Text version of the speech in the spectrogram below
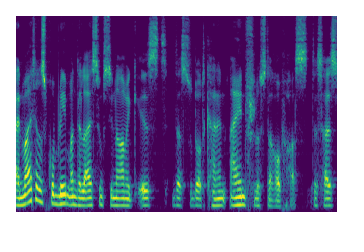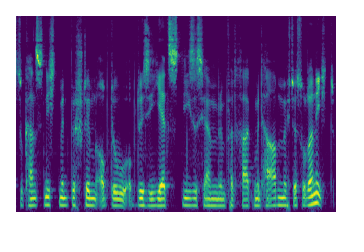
Ein weiteres Problem an der Leistungsdynamik ist, dass du dort keinen Einfluss darauf hast. Das heißt, du kannst nicht mitbestimmen, ob du, ob du sie jetzt dieses Jahr mit dem Vertrag mithaben möchtest oder nicht.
